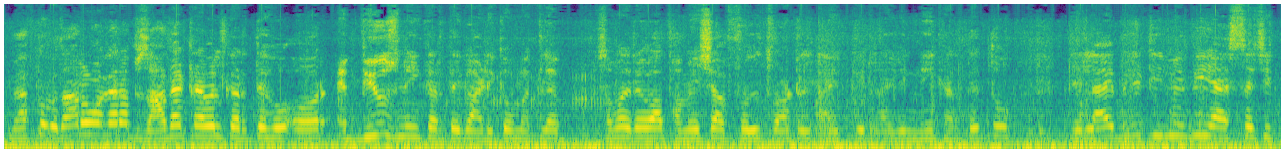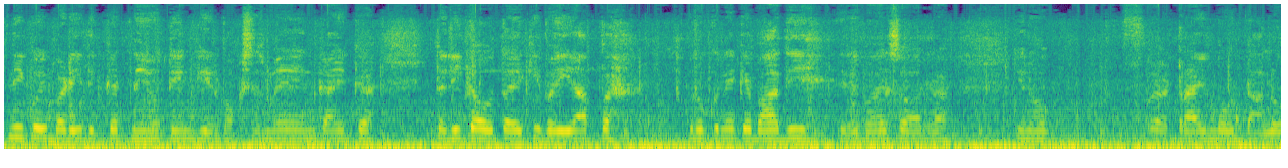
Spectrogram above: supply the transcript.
मैं आपको बता रहा हूँ, अगर आप ज़्यादा ट्रैवल करते हो और एब्यूज़ नहीं करते गाड़ी को मतलब समझ रहे हो आप हमेशा फुल थ्रॉटल टाइप की ड्राइविंग नहीं करते तो रिलायबिलिटी में भी ऐसा सच इतनी कोई बड़ी दिक्कत नहीं होती इन गियर बॉक्सेस में। इनका एक तरीका होता है कि भाई आप रुकने के बाद ही रिवर्स और यू नो ड्राइव मोड डालो।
